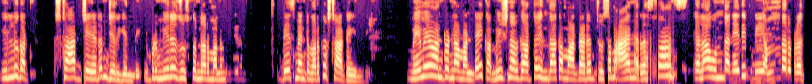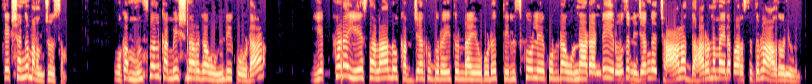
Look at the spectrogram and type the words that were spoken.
ఇల్లు స్టార్ట్ చేయడం జరిగింది. ఇప్పుడు మీరే చూస్తున్నారు మనం బేస్మెంట్ వరకు స్టార్ట్ అయింది. మేమేమంటున్నామంటే కమిషనర్ గారితో ఇందాక మాట్లాడడం చూసాం. ఆయన రెస్పాన్స్ ఎలా ఉందనేది మీ అందరు ప్రత్యక్షంగా మనం చూసాం. ఒక మున్సిపల్ కమిషనర్గా ఉండి కూడా ఎక్కడ ఏ స్థలాలు కబ్జాకు గురవుతున్నాయో కూడా తెలుసుకోలేకుండా ఉన్నాడంటే ఈ రోజు నిజంగా చాలా దారుణమైన పరిస్థితుల్లో ఆదోని ఉంది.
